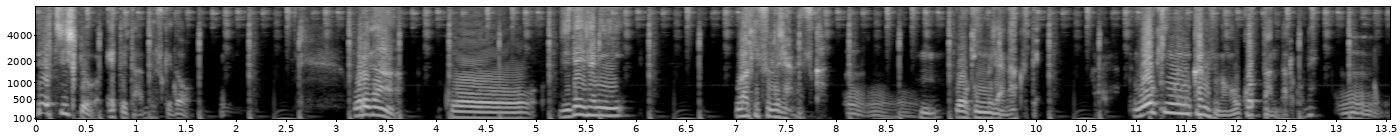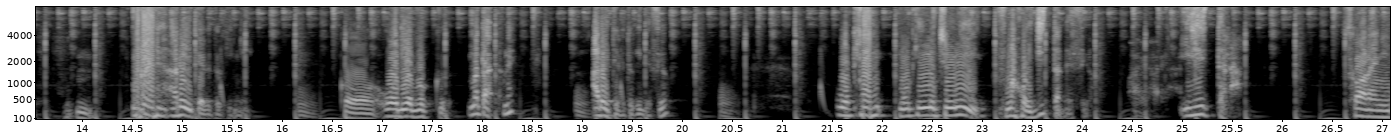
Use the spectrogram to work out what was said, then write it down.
で、知識を得てたんですけど、俺が、こう、自転車に浮気するじゃないですか。うんうんうん。うん、ウォーキングじゃなくて。ウォーキングの神様が怒ったんだろうね。うん。うん。歩いてる時に、こう、オーディオブック、またね、うん歩いてる時ですよ。ウォーキング、ウォーキング中にスマホいじったんですよ。はいはいじったら、それにウ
